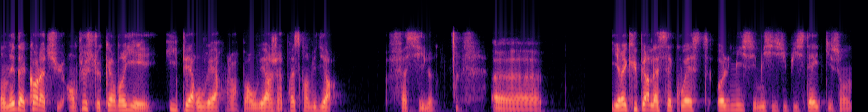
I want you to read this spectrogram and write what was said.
On est d'accord là-dessus. En plus, le calendrier est hyper ouvert. Alors, pas ouvert, j'ai presque envie de dire facile. Euh, il récupère la SEC West, Ole Miss et Mississippi State qui sont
